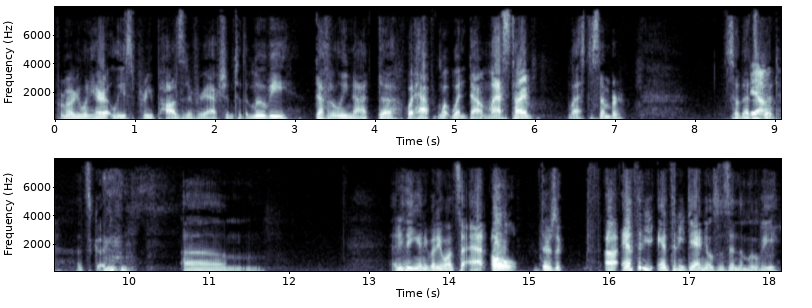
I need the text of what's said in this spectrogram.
from everyone here at least, pretty positive reaction to the movie. Definitely not uh, what happened, what went down last time, last December. So that's Yeah. good. That's good. um, anything anybody wants to add? Oh, there's a uh, Anthony Anthony Daniels is in the movie,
